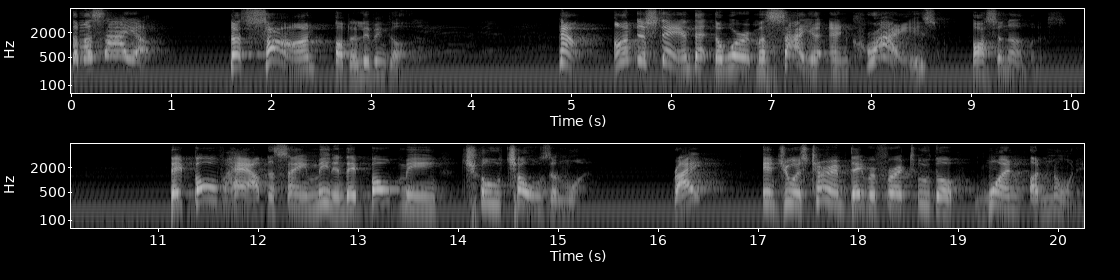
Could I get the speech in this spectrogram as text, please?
the Messiah, the Son of the living God. Now, understand that the word Messiah and Christ are synonymous. They both have the same meaning. They both mean cho- chosen one, right? In Jewish terms, they refer to the one anointed.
